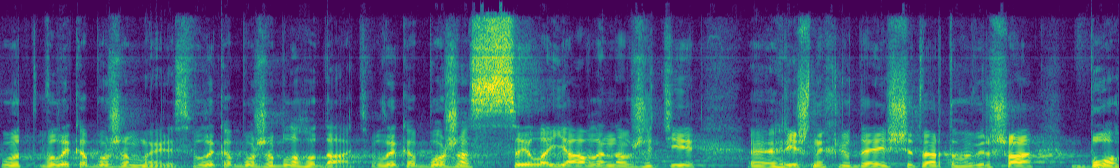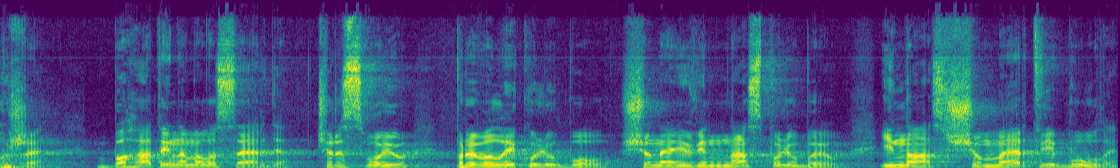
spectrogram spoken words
от, велика Божа милість, велика Божа благодать, велика Божа сила явлена в житті е, грішних людей з четвертого вірша. Бог же, багатий на милосердя, через свою превелику любов, що нею він нас полюбив, і нас, що мертві були,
